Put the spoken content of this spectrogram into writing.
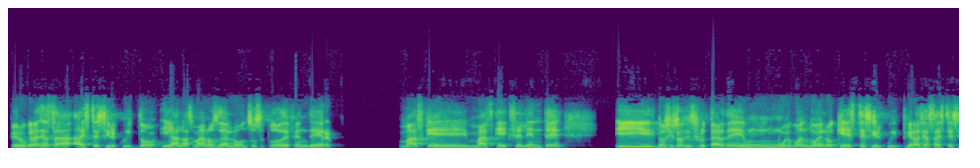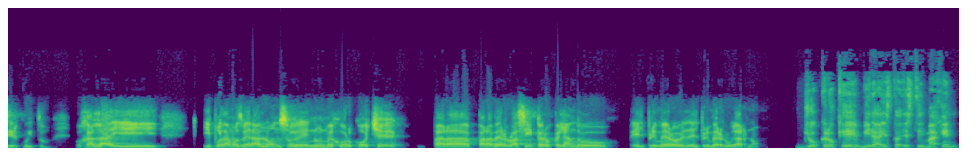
Pero gracias a, a este circuito y a las manos de Alonso se pudo defender más que, más que excelente y nos hizo disfrutar de un muy buen duelo que este circuito, gracias a este circuito. Ojalá y, podamos ver a Alonso en un mejor coche para, verlo así, pero peleando el primero, el primer lugar, ¿no? Yo creo que, mira, esta, esta imagen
